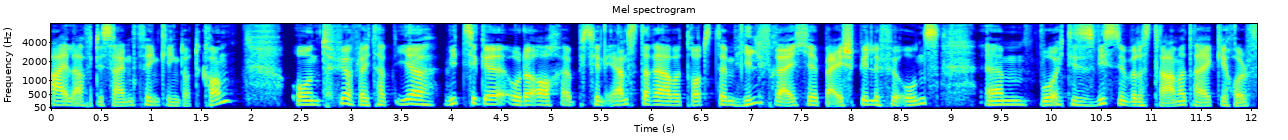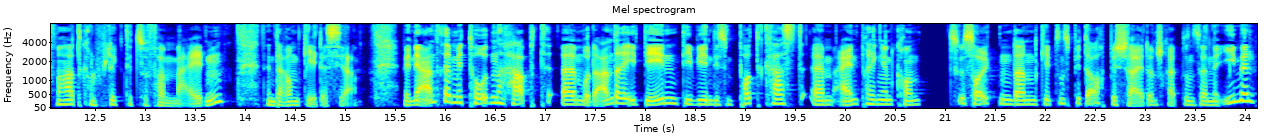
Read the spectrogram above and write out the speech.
ilovedesignThinking.com. Und ja, vielleicht habt ihr witzige oder auch ein bisschen ernstere, aber trotzdem hilfreiche Beispiele für uns, ähm, wo euch dieses Wissen über das Dramadreieck geholfen hat, Konflikte zu vermeiden. Denn darum geht es ja. Wenn ihr andere Methoden habt ähm, oder andere Ideen, die wir in diesem Podcast ähm, einbringen konnten, sollten, dann gebt uns bitte auch Bescheid und schreibt uns eine E-Mail.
